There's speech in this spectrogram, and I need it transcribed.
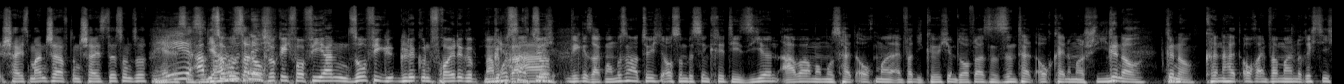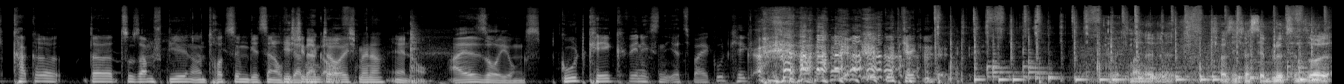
scheiß Mannschaft und scheiß das und so. Nee, das ist- Die haben uns halt auch wirklich vor vier Jahren so viel Glück und Freude ge Man muss gebracht. natürlich, wie gesagt, man muss natürlich auch so ein bisschen kritisieren, aber man muss halt auch mal einfach die Kirche im Dorf lassen. Es sind halt auch keine Maschinen. Genau, Die genau. können halt auch einfach mal eine richtig Kacke da zusammenspielen und trotzdem geht's dann auch Wir wieder stehen hinter bergauf. euch, Männer. Genau. Also, Jungs, gut Kick. Wenigstens ihr zwei. Gut Kick. Ich meine, ich weiß nicht, was der Blödsinn soll.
